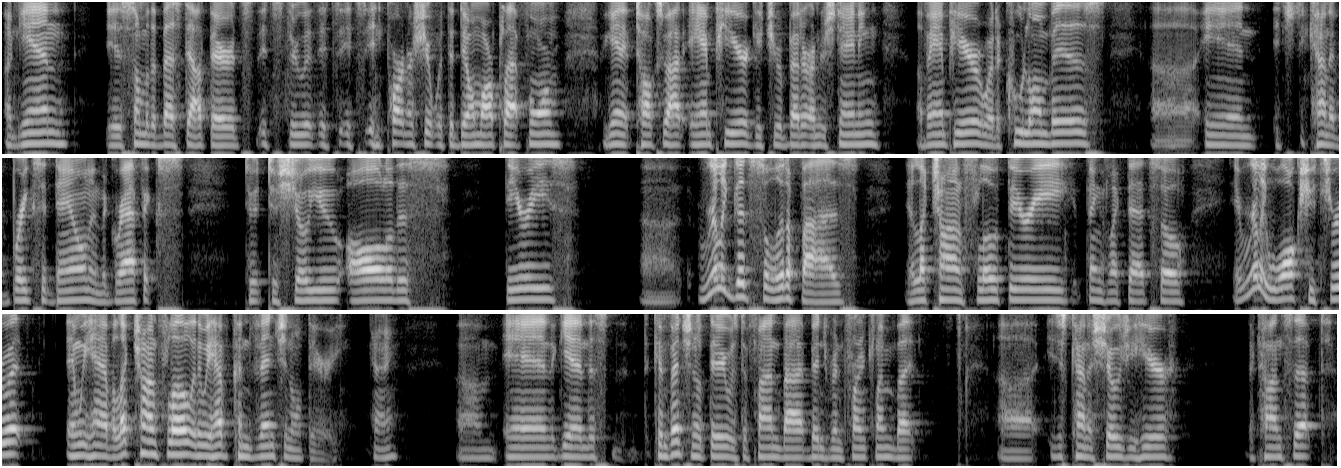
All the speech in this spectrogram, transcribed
again, is some of the best out there. It's it's through it. It's it's in partnership with the Delmar platform. Again, it talks about ampere, get you a better understanding of ampere, what a coulomb is, uh, and it kind of breaks it down in the graphics to, to show you all of this theories. Uh, really good solidifies electron flow theory, things like that. So it really walks you through it. And we have electron flow, and then we have conventional theory. Okay, um, and again, this conventional theory was defined by Benjamin Franklin, but uh, it just kind of shows you here the concept.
